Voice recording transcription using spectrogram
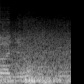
ganhou.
